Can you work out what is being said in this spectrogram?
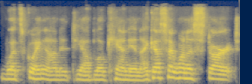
what's going on at Diablo Canyon. I guess I want to start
